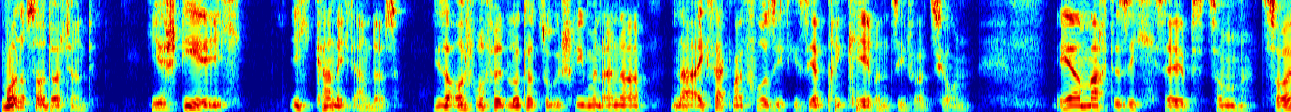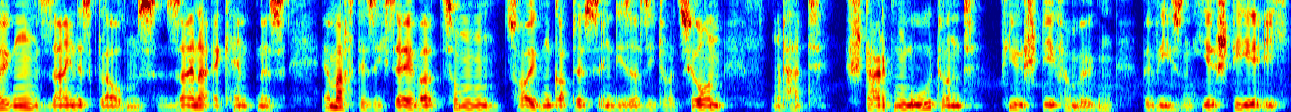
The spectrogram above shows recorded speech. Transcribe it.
Moin aus Norddeutschland. Hier stehe ich. Ich kann nicht anders. Dieser Ausspruch wird Luther zugeschrieben in einer, na, ich sag mal vorsichtig, sehr prekären Situation. Er machte sich selbst zum Zeugen seines Glaubens, seiner Erkenntnis. Er machte sich selber zum Zeugen Gottes in dieser Situation und hat starken Mut und viel Stehvermögen bewiesen. Hier stehe ich,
